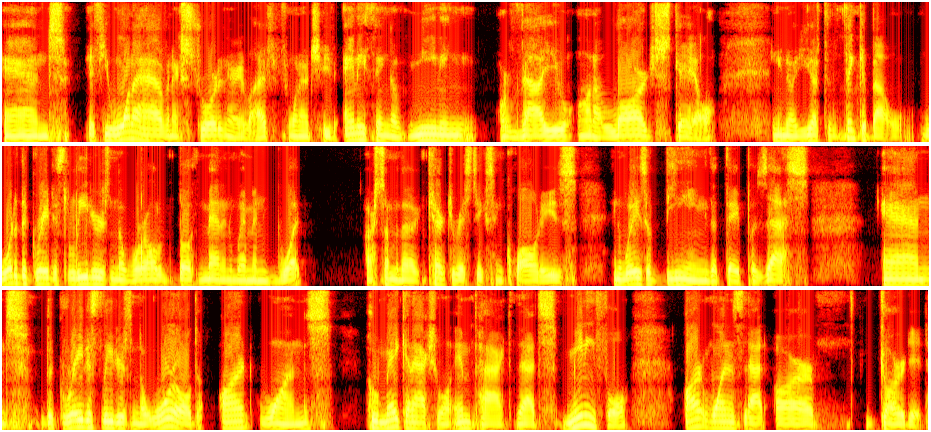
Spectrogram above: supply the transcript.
And if you want to have an extraordinary life, if you want to achieve anything of meaning or value on a large scale, you know, you have to think about what are the greatest leaders in the world, both men and women? What are some of the characteristics and qualities and ways of being that they possess? And the greatest leaders in the world aren't ones who make an actual impact that's meaningful, aren't ones that are guarded,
